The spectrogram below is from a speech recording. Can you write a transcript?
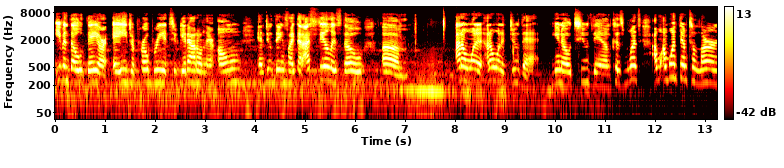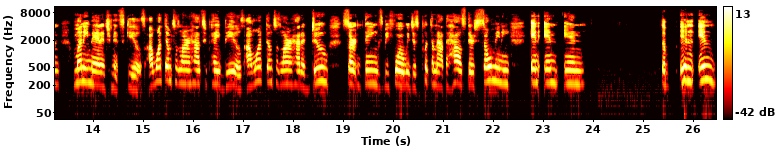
even though they are age appropriate to get out on their own and do things like that, I feel as though um, I don't want to. I don't want to do that you know, to them. Because once I, I want them to learn money management skills, I want them to learn how to pay bills, I want them to learn how to do certain things before we just put them out the house. There's so many in in in the in in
